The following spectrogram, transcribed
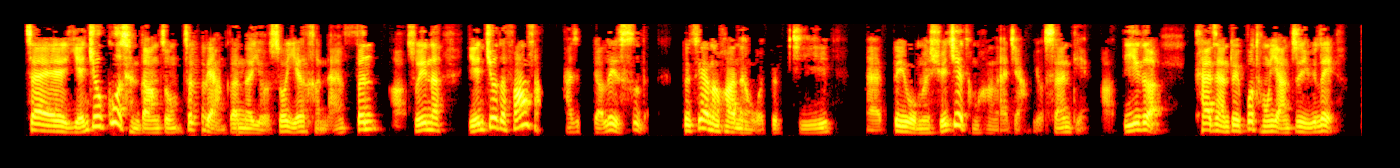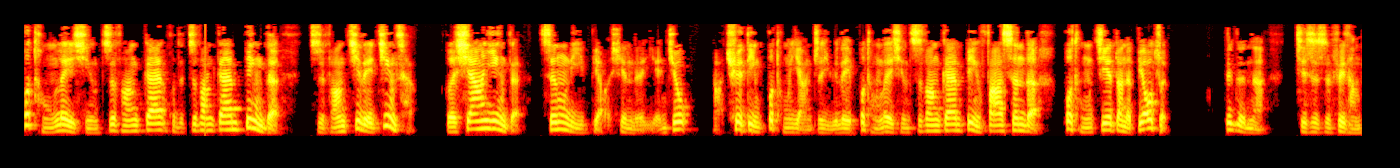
在研究过程当中，这两个呢有时候也很难分啊，所以呢，研究的方法还是比较类似的。那这样的话呢，我就提，呃，对于我们学界同行来讲，有三点啊。第一个，开展对不同养殖鱼类不同类型脂肪肝或者脂肪肝病的脂肪积累进程和相应的生理表现的研究啊，确定不同养殖鱼类不同类型脂肪肝病发生的不同阶段的标准。这个呢，其实是非常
